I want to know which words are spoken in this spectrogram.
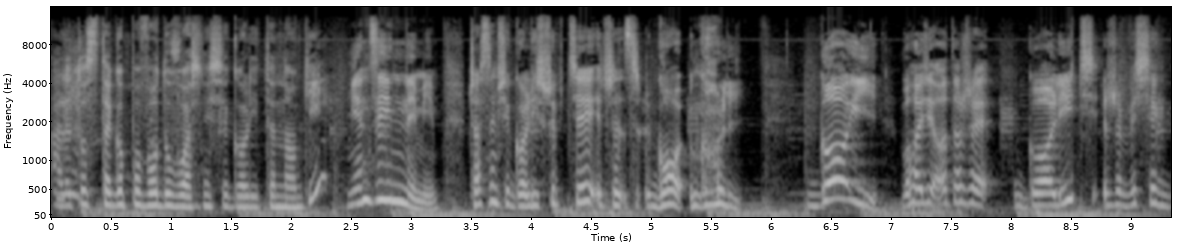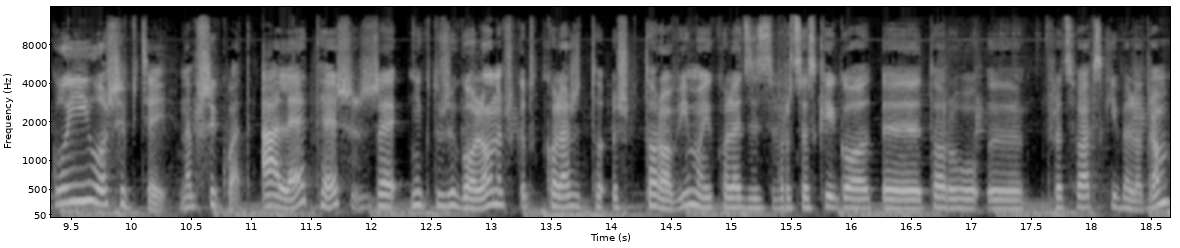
Ale to z tego powodu właśnie się goli te nogi? Między innymi. Czasem się goli szybciej, go, goli. Goi, bo chodzi o to, że golić, żeby się goiło szybciej, na przykład, ale też, że niektórzy golą, na przykład kolarze to, torowi, moi koledzy z wrocławskiego y, toru y, wrocławski velodrom,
